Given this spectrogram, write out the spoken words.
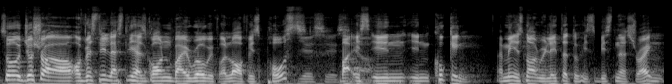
So Joshua, obviously Leslie has gone viral with a lot of his posts, Yes, yes, but it's in in cooking. I mean, it's not related to his business, right?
